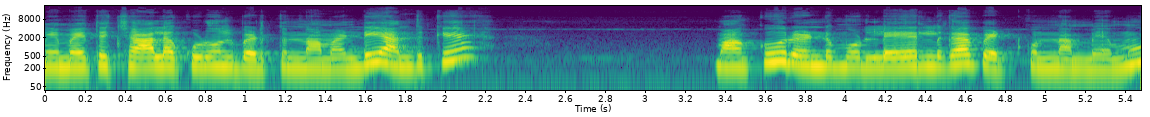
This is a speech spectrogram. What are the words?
మేమైతే చాలా కుడుములు పెడుతున్నామండి. అందుకే మాకు రెండు మూడు లేయర్లుగా పెట్టుకున్నాం మేము.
